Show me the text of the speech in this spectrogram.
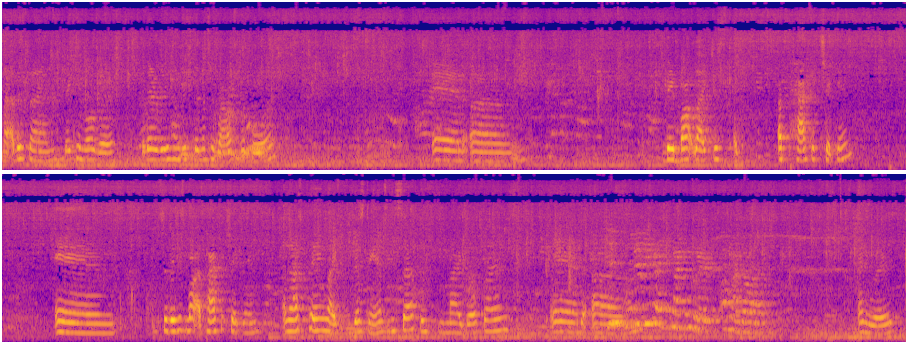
my other friend, they came over, but they were really hungry so they went to Rouse before and um, they bought like just a, a pack of chicken. And so they just bought a pack of chicken. And then I was playing like Just Dance and stuff with my girlfriends. And um, anyways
